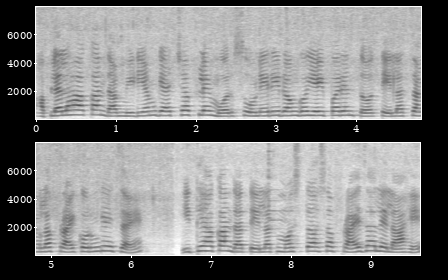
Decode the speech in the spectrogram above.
आपल्याला हा कांदा मीडियम गॅसच्या फ्लेमवर सोनेरी रंग येईपर्यंत तेलात चांगला फ्राय करून घ्यायचा आहे. इथे हा कांदा तेलात मस्त असा फ्राय झालेला आहे.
